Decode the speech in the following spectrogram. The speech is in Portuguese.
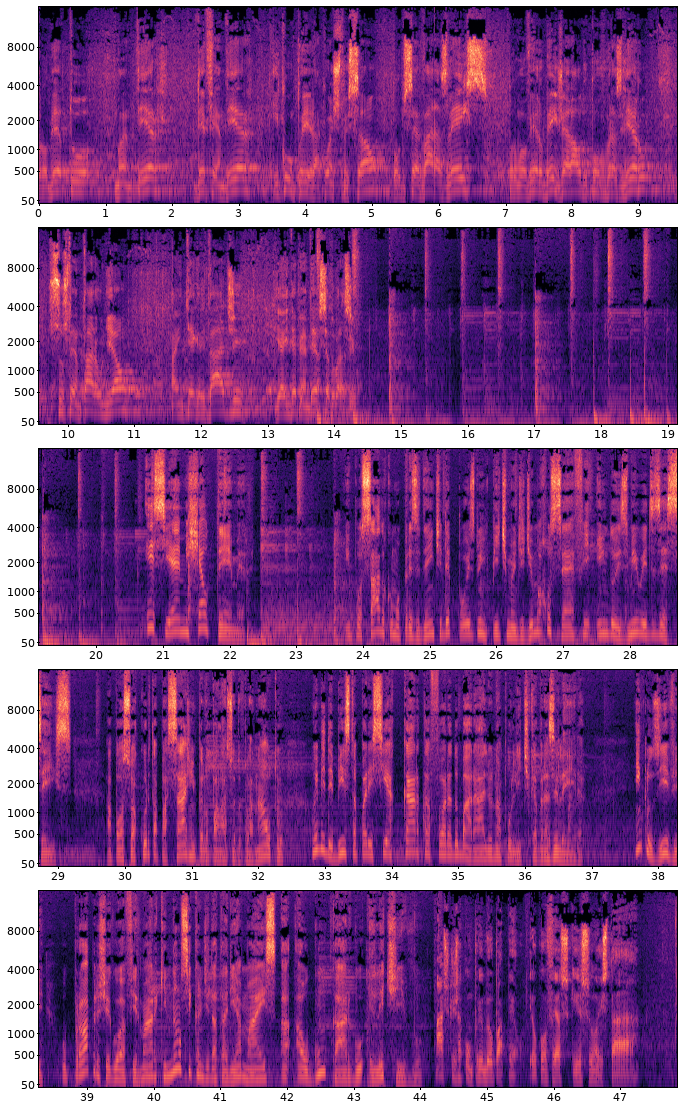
Prometo manter, defender e cumprir a Constituição, observar as leis, promover o bem geral do povo brasileiro, sustentar a união, a integridade e a independência do Brasil. Esse é Michel Temer, empossado como presidente depois do impeachment de Dilma Rousseff em 2016. Após sua curta passagem pelo Palácio do Planalto, o MDBista parecia carta fora do baralho na política brasileira. Inclusive, o próprio chegou a afirmar que não se candidataria mais a algum cargo eletivo. Acho que já cumpri o meu papel. Eu confesso que isso não está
